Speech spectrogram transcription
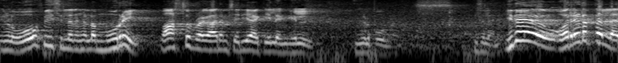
നിങ്ങൾ ഓഫീസിലെ നിങ്ങളുടെ മുറി വാസ്തുപ്രകാരം ശരിയാക്കിയില്ലെങ്കിൽ നിങ്ങൾ പോകും. മനസ്സിലായി? ഇത് ഒരിടത്തല്ല.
